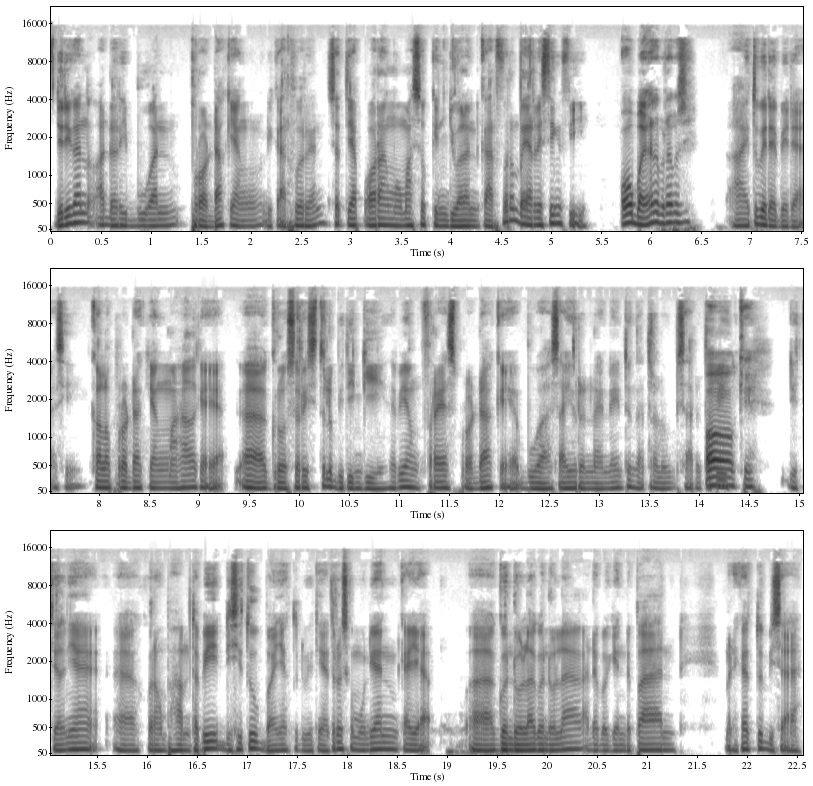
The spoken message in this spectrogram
Jadi kan ada ribuan produk yang di Carrefour kan. Setiap orang mau masukin jualan Carrefour bayar listing fee. Oh, bayarnya berapa sih? Ah itu beda-beda sih. Kalau produk yang mahal kayak eh, groceries itu lebih tinggi. Tapi yang fresh produk kayak buah, sayur dan lain-lain itu nggak terlalu besar. Tapi Oh, oke. detailnya eh, kurang paham. Tapi di situ banyak tuh duitnya. Terus kemudian kayak eh, gondola-gondola ada bagian depan. Mereka tuh bisa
